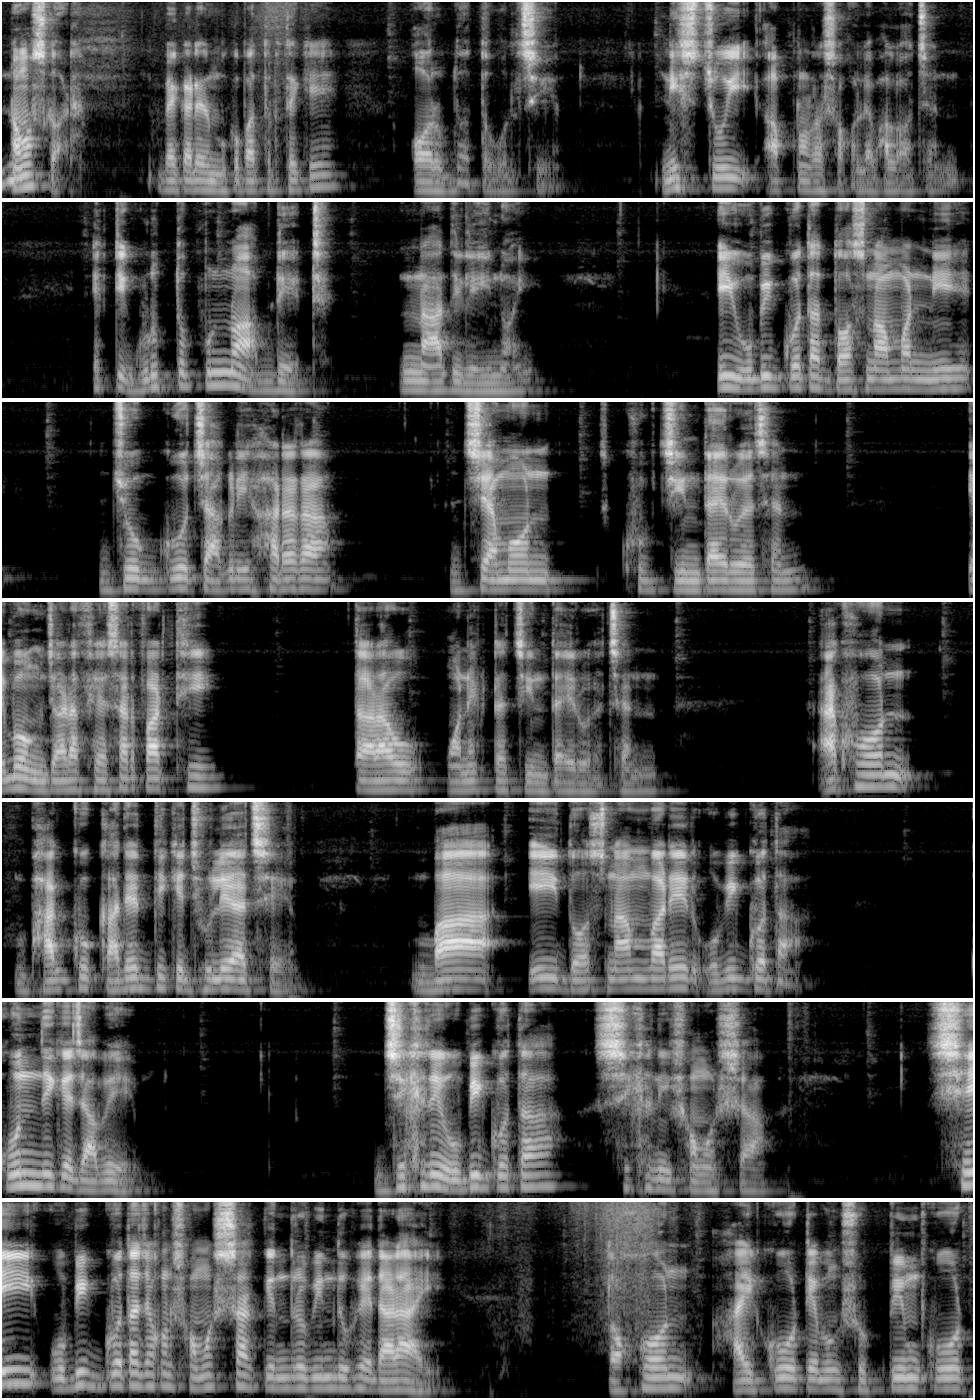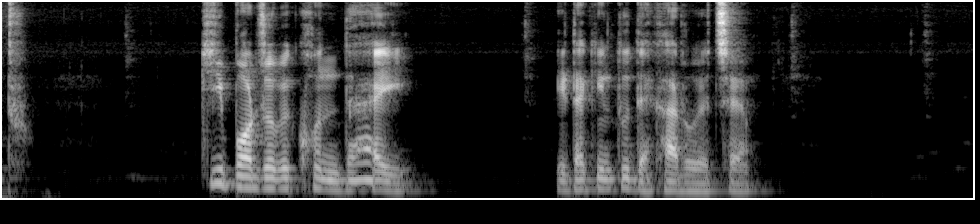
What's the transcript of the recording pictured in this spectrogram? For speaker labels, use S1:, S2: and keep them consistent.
S1: নমস্কার। বেকারের মুখপাত্র থেকে অরূপ দত্ত বলছি। নিশ্চয়ই আপনারা সকলে ভালো আছেন। একটি গুরুত্বপূর্ণ আপডেট না দিলেই নয়। এই অভিজ্ঞতার দশ নম্বর নিয়ে যোগ্য চাকরিহারারা যেমন খুব চিন্তায় রয়েছেন এবং যারা ফেসার প্রার্থী, তারাও অনেকটা চিন্তায় রয়েছেন। এখন ভাগ্য কাদের দিকে ঝুলে আছে? বা এই দশ নাম্বারের অভিজ্ঞতা কোন দিকে যাবে? যেখানে অভিজ্ঞতা, সেখানেই সমস্যা। সেই অভিজ্ঞতা যখন সমস্যার কেন্দ্রবিন্দু হয়ে দাঁড়ায়, তখন হাইকোর্ট এবং সুপ্রিম কোর্ট কী পর্যবেক্ষণ দেয়, এটা কিন্তু দেখার রয়েছে।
